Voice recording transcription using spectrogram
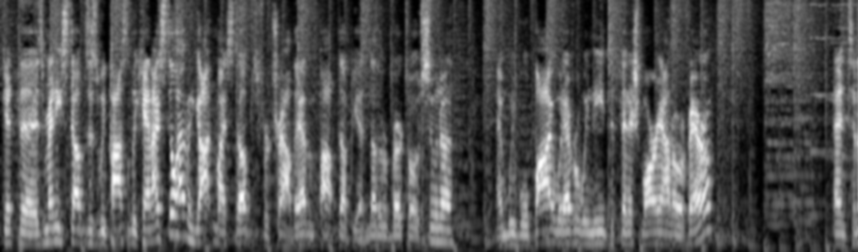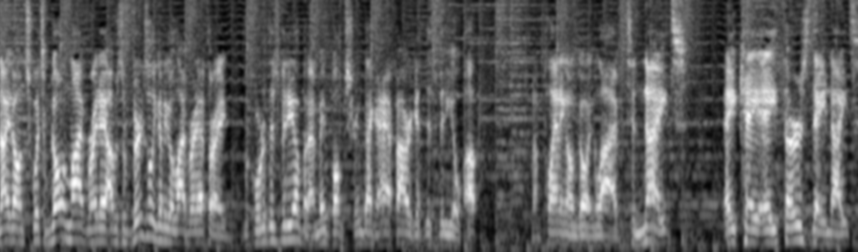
get the as many stubs as we possibly can. I still haven't gotten my stubs for Trout. They haven't popped up yet. Another Roberto Osuna. And we will buy whatever we need to finish Mariano Rivera. And tonight on Twitch, I'm going live right now. I was originally going to go live right after I recorded this video, but I may bump stream back a half hour, get this video up. I'm planning on going live tonight, aka Thursday night,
